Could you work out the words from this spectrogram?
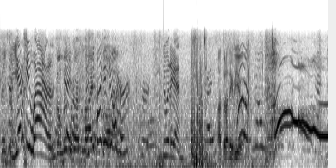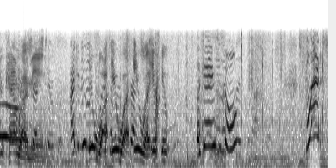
Yes, you will. The little red light Let's see if I can do a hurt. hurt. Do it again. I think of oh, you. Your camera, I mean. I can do this. Ew, what, ew, what, ew, ew, ew. okay, cool. Split!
